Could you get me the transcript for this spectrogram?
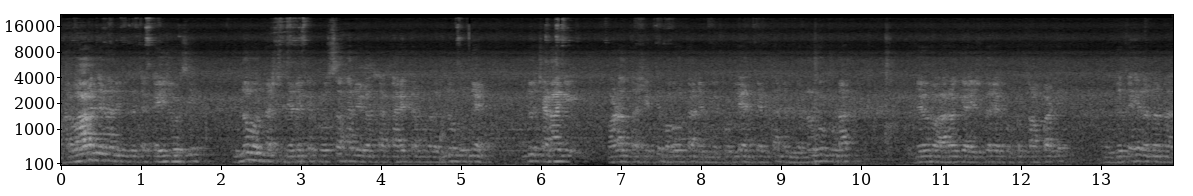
ಹಲವಾರು ಜನ ನಿಮ್ಮ ಜೊತೆ ಕೈ ಜೋಡಿಸಿ ಇನ್ನೂ ಒಂದಷ್ಟು ಜನಕ್ಕೆ ಪ್ರೋತ್ಸಾಹ ನೀಡುವಂಥ ಕಾರ್ಯಕ್ರಮಗಳು ಇನ್ನೂ ಮುಂದೆ ಇನ್ನೂ ಚೆನ್ನಾಗಿ ಮಾಡುವಂಥ ಶಕ್ತಿ ಭಗವಂತ ನಿಮಗೆ ಕೊಡಲಿ ಅಂತ ಹೇಳ್ತಾ ನಮಗೆಲ್ಲರಿಗೂ ಕೂಡ ದೇವರು ಆರೋಗ್ಯ ಐಶ್ವರ್ಯ ಕೊಟ್ಟು ಕಾಪಾಡಿ ಜೊತೆಗೆ ನನ್ನನ್ನು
